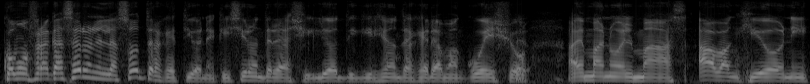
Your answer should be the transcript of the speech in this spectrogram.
Como fracasaron en las otras gestiones, que hicieron traer a Gigliotti, quisieron traer a Mancuello, a Emanuel Mas a Bangioni,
